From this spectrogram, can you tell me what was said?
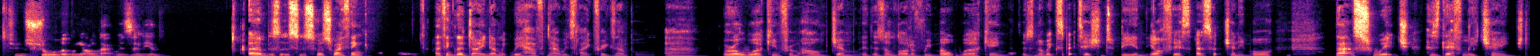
to ensure that we are that resilient? Um, so, so, so I think, I think the dynamic we have now is like, for example. Um, we're all working from home generally. There's a lot of remote working. There's no expectation to be in the office as such anymore. That switch has definitely changed.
